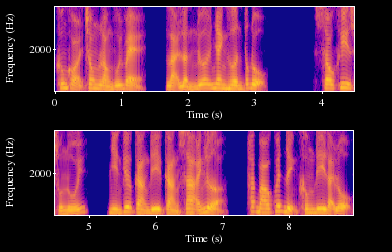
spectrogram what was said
không khỏi trong lòng vui vẻ, lại lần nữa nhanh hơn tốc độ. Sau khi xuống núi, nhìn kia càng đi càng xa ánh lửa, hắc báo quyết định không đi đại lộ,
